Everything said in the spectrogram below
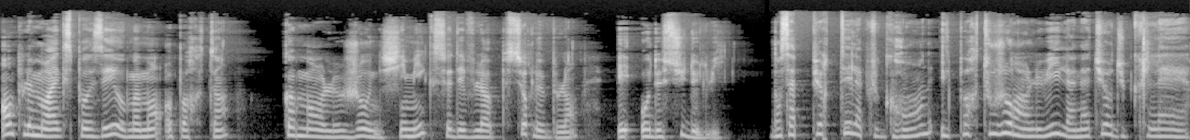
amplement exposée au moment opportun comment le jaune chimique se développe sur le blanc et au-dessus de lui. Dans sa pureté la plus grande, il porte toujours en lui la nature du clair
